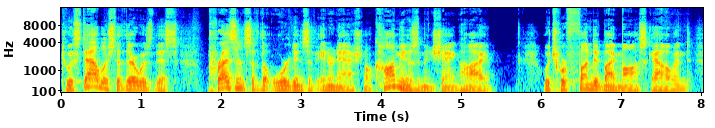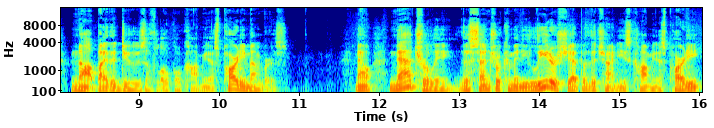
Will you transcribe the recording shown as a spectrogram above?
to establish that there was this presence of the organs of international communism in Shanghai, which were funded by Moscow and not by the dues of local Communist Party members. Now, naturally, the Central Committee leadership of the Chinese Communist Party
